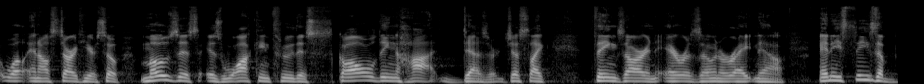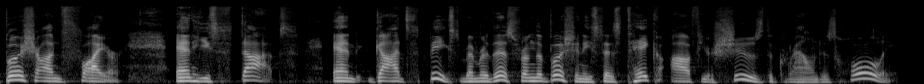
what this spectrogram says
well, and I'll start here. So Moses is walking through this scalding hot desert, just like things are in Arizona right now and he sees a bush on fire and he stops and God speaks. Remember this from the bush and he says, Take off your shoes, the ground is holy.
